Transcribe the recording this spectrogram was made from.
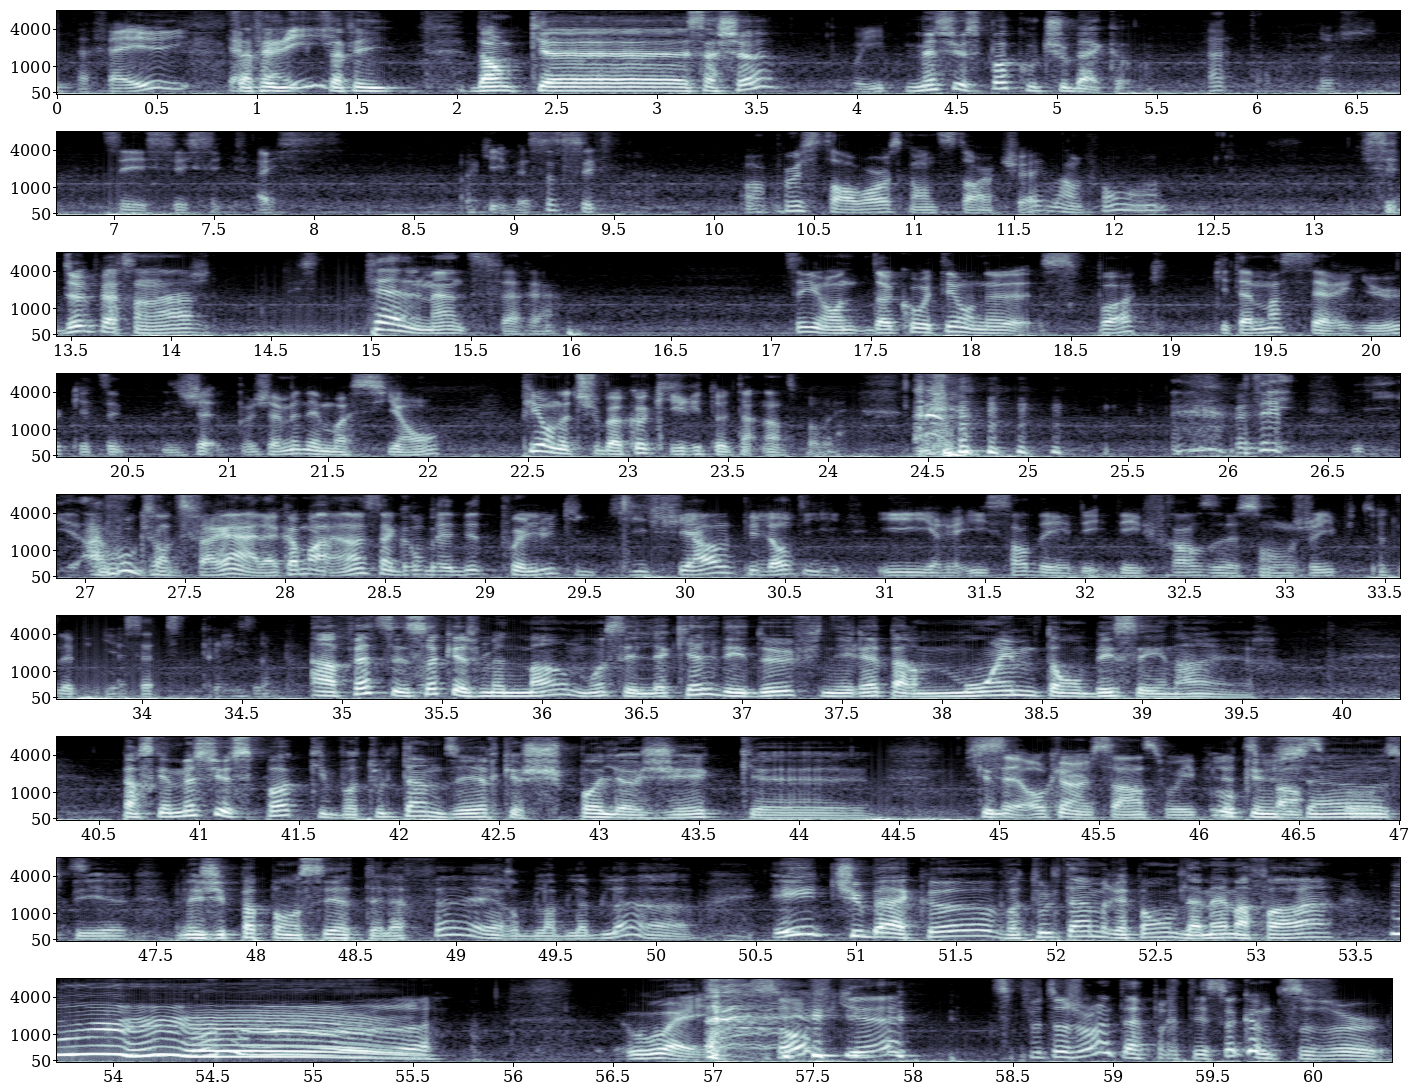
Ça fait Ça fait Ça fait Donc, euh, Sacha? Oui. Monsieur Spock ou Chewbacca? C'est. Ok, ben ça, c'est un peu Star Wars contre Star Trek, dans le fond. Hein. Ces deux personnages tellement différents. Tu sais, d'un côté, on a Spock, qui est tellement sérieux, qui n'a jamais d'émotion. Puis on a Chewbacca qui rit tout le temps. Non, c'est pas vrai. Mais tu sais, avoue qu'ils sont différents. Là. Comment c'est un gros bébé poilu qui, qui chiale, puis l'autre il, il, sort des, des, des phrases songées, puis tout, là, puis il y a sa petite prise. Là. En fait, c'est ça que je me demande, moi, c'est lequel des deux finirait par moins me tomber ses nerfs? Parce que Monsieur Spock va tout le temps me dire que je suis pas logique. Euh, c'est aucun sens, oui. Puis aucun sens, puis, euh, mais j'ai pas pensé à telle affaire, blablabla. Bla, bla. Et Chewbacca va tout le temps me répondre la même affaire. Ouais, sauf que tu peux toujours interpréter ça comme tu veux.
